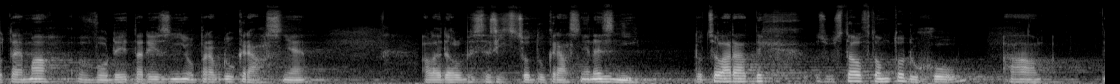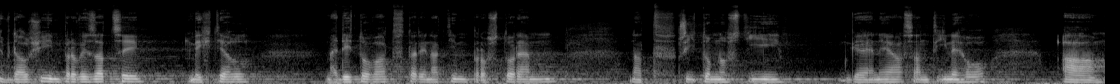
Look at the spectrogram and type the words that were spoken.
To téma vody tady zní opravdu krásně, ale dalo by se říct, co tu krásně nezní. Docela rád bych zůstal v tomto duchu a v další improvizaci bych chtěl meditovat tady nad tím prostorem, nad přítomností Génia Santiniho a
